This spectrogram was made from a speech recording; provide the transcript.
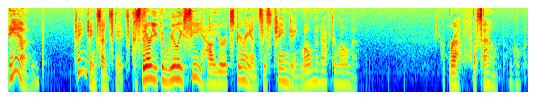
And changing sense gates, because there you can really see how your experience is changing moment after moment. A breath, a sound a moment.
